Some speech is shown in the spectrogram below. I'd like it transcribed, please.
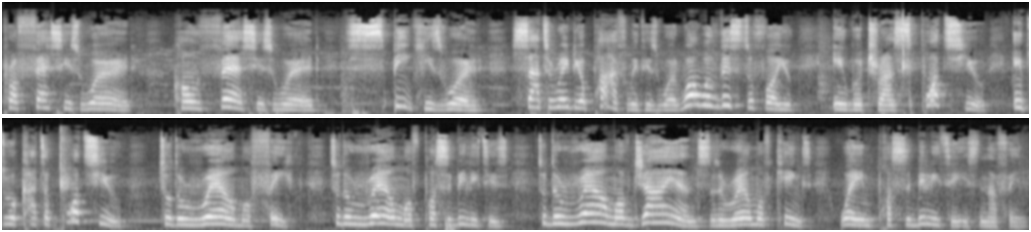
profess his word, confess his word, speak his word, saturate your path with his word. What will this do for you? It will transport you, it will catapult you to the realm of faith, to the realm of possibilities, to the realm of giants, to the realm of kings, where impossibility is nothing.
